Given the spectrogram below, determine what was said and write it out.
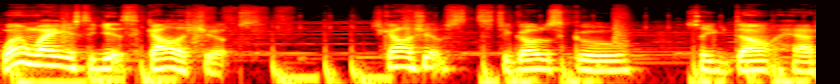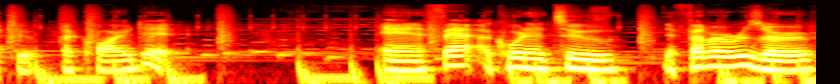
one way is to get scholarships. Scholarships to go to school so you don't have to acquire debt. And in fact, according to the Federal Reserve,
